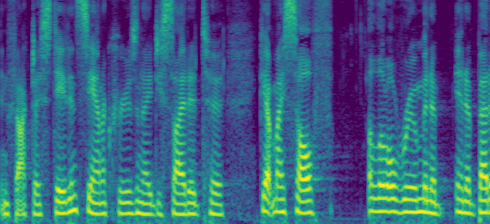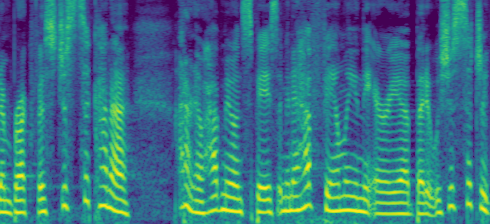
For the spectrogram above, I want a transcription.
in fact, I stayed in Santa Cruz and I decided to get myself a little room in a, in a bed and breakfast just to kind of, I don't know, have my own space. I mean, I have family in the area, but it was just such a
